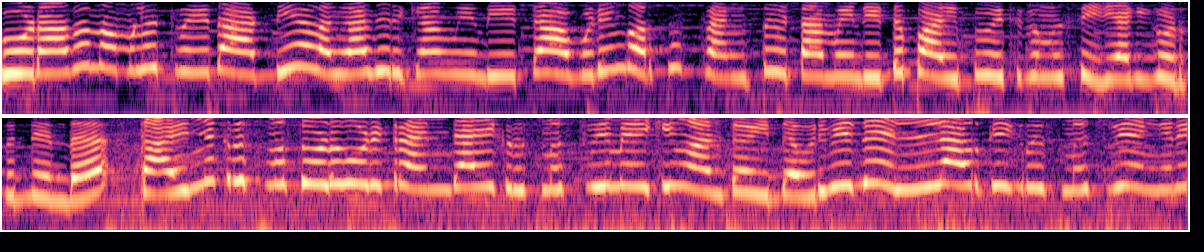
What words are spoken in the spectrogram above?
കൂടാതെ നമ്മൾ ട്രീത് അടി ഇളകാതിരിക്കാൻ വേണ്ടിയിട്ട് അവിടെയും കുറച്ച് സ്ട്രെങ്ത് കിട്ടാൻ വേണ്ടിയിട്ട് പൈപ്പ് വെച്ചിട്ട് ഒന്ന് ശരിയാക്കി കൊടുത്തിട്ടുണ്ട്. കഴിഞ്ഞ ക്രിസ്മസോട് കൂടി ട്രെൻഡായി ക്രിസ്മസ് ട്രീ മേക്കിംഗ് ആണ് കേട്ടോ ഇത്. ഒരുവിധം എല്ലാവർക്കും ഈ ക്രിസ്മസ് ട്രീ എങ്ങനെ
